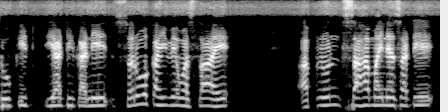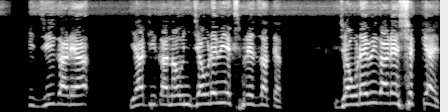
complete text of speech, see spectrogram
ढोकी या ठिकाणी सर्व काही व्यवस्था आहे. आपण सहा महिन्यासाठी जी गाड्या या ठिकाणाहून जेवढ्यावी एक्सप्रेस जातात जेवढ्यावी गाड्या शक्य आहेत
